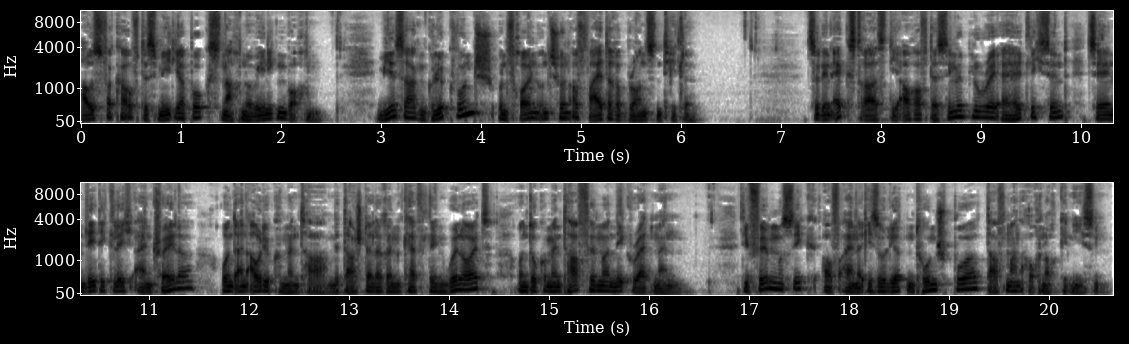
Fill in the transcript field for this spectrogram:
Ausverkauf des Mediabooks nach nur wenigen Wochen. Wir sagen Glückwunsch und freuen uns schon auf weitere Bronson-Titel. Zu den Extras, die auch auf der Single Blu-ray erhältlich sind, zählen lediglich ein Trailer und ein Audiokommentar mit Darstellerin Kathleen Willoyd und Dokumentarfilmer Nick Redman. Die Filmmusik auf einer isolierten Tonspur darf man auch noch genießen.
